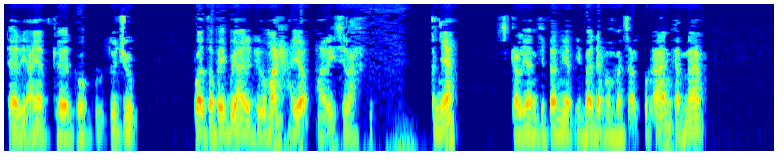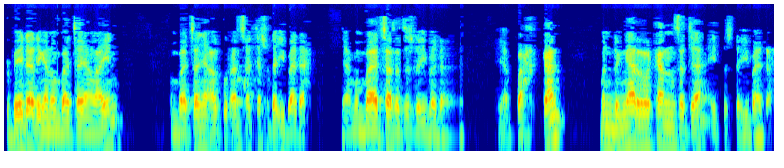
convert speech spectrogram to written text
dari ayat ke-27. Buat Bapak Ibu yang ada di rumah, ayo mari silahkan. Sekalian kita niat ibadah membaca Al-Quran karena berbeda dengan membaca yang lain. Membacanya Al-Quran saja sudah ibadah. Ya, membaca saja sudah ibadah. Ya, bahkan mendengarkan saja itu sudah ibadah.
